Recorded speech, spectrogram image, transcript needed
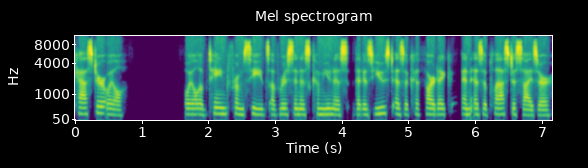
Castor oil. Oil obtained from seeds of Ricinus communis that is used as a cathartic and as a plasticizer.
